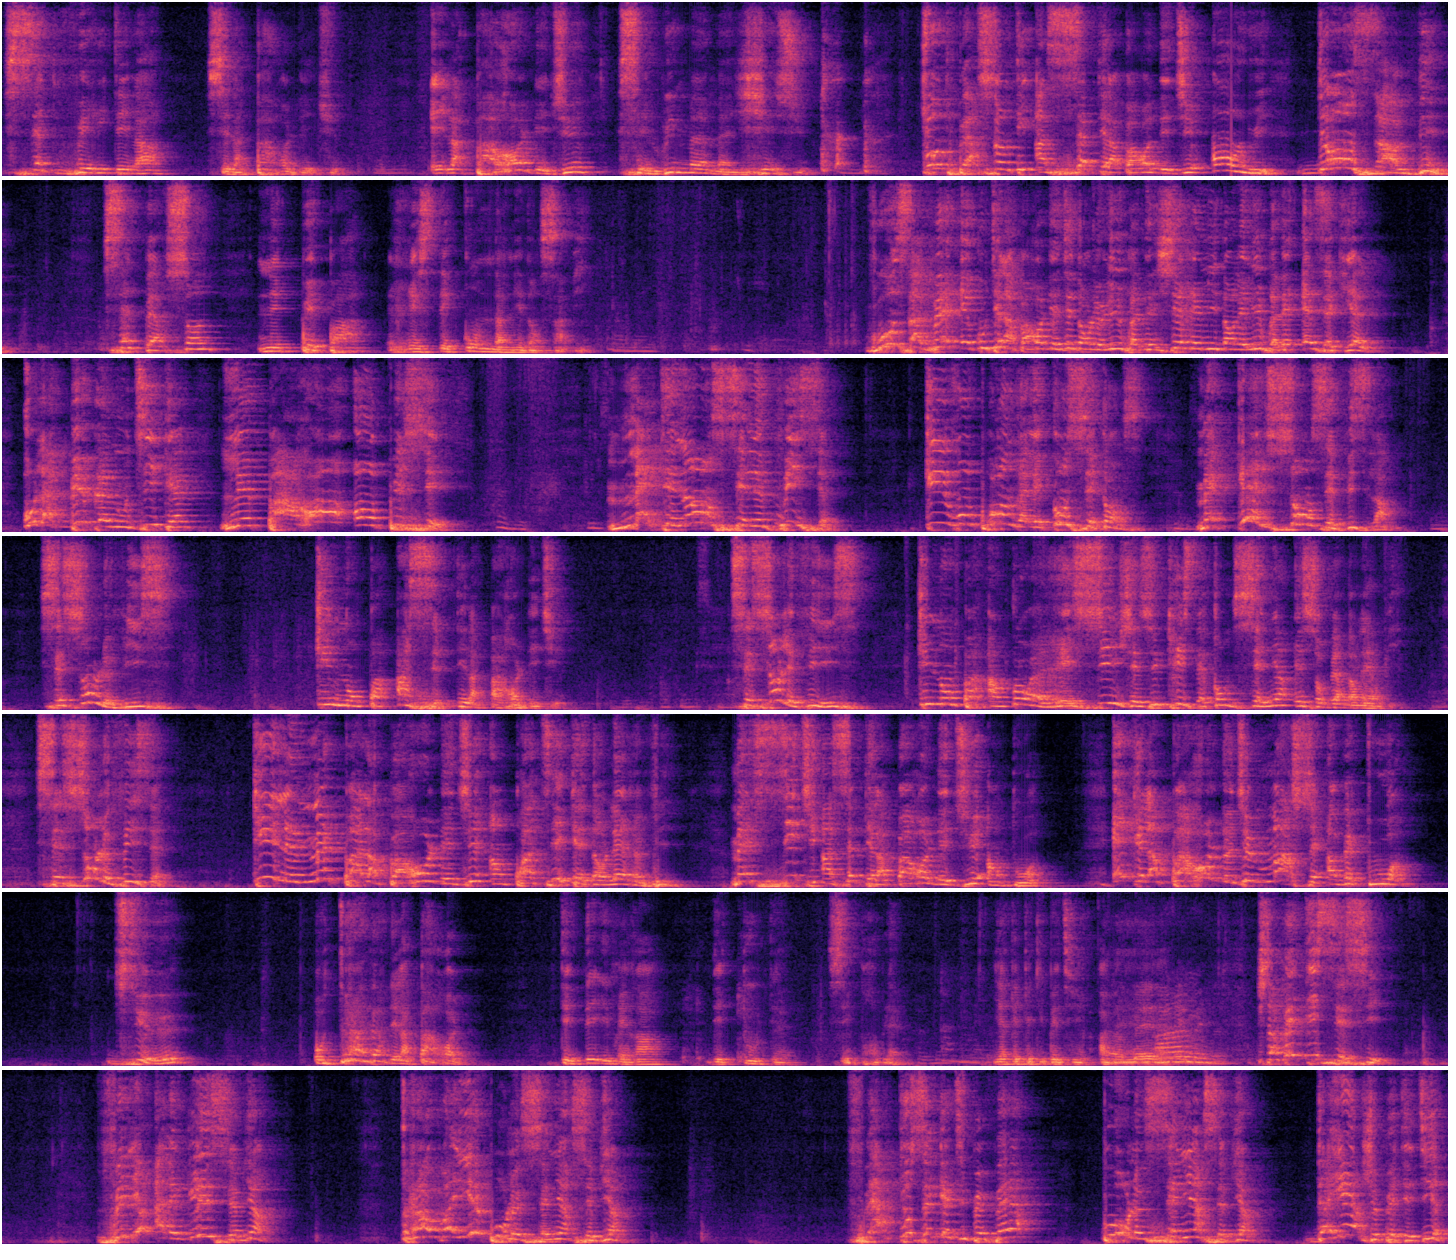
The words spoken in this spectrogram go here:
Cette vérité-là, c'est la parole de Dieu. Et la parole de Dieu, c'est lui-même Jésus. Toute personne qui accepte la parole de Dieu en lui, dans sa vie, cette personne ne peut pas rester condamnée dans sa vie. Vous avez écouté la parole de Dieu dans le livre de Jérémie, dans le livre d'Ézéchiel, où la Bible nous dit que les parents ont péché. Maintenant, c'est les fils qui vont prendre les conséquences. Mais quels sont ces fils-là? Ce sont les fils qui n'ont pas accepté la parole de Dieu. Ce sont les fils qui n'ont pas encore reçu Jésus-Christ comme Seigneur et Sauveur dans leur vie. Ce sont les fils qui ne mettent pas la parole de Dieu en pratique dans leur vie. Mais si tu acceptes la parole de Dieu en toi, et que la parole de Dieu marche avec toi, Dieu, au travers de la parole, te délivrera de tous ces problèmes. Il y a quelqu'un qui peut dire Amen. Amen. J'avais dit ceci. Venir à l'église, c'est bien. Travailler pour le Seigneur, c'est bien. Faire tout ce que tu peux faire pour le Seigneur, c'est bien. D'ailleurs, je peux te dire,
